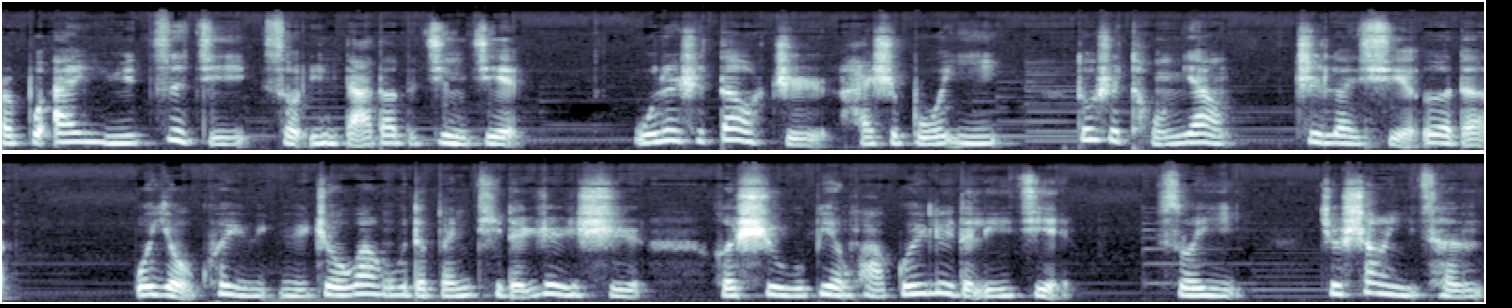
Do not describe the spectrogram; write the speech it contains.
而不安于自己所应达到的境界，无论是道指还是伯夷，都是同样治乱邪恶的。我有愧于宇宙万物的本体的认识和事物变化规律的理解，所以就上一层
